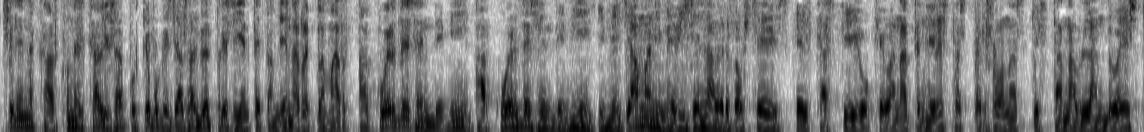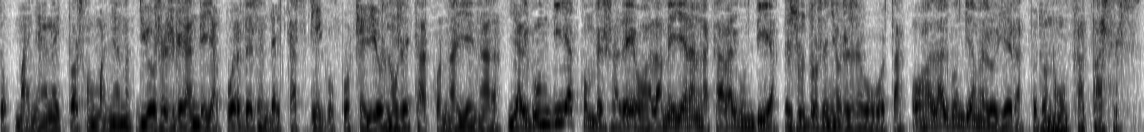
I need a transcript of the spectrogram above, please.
quieren acabar con el Cali. ¿Sabe por qué? Porque ya salió el presidente también a reclamar. Acuérdense de mí, acuérdense de mí. Y me llaman y me dicen la verdad ustedes. El castigo que van a tener estas personas que están hablando esto mañana y pasado mañana. Dios es grande y acuérdense del castigo, porque Dios no se cae con nadie nada. Y algún día conversaré, ojalá me dieran la cara algún día, esos dos señores de Bogotá. Ojalá algún día me lo dieran, pero no capaces.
